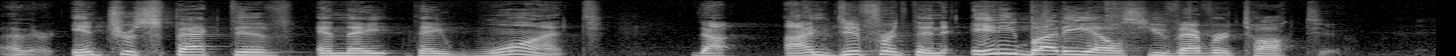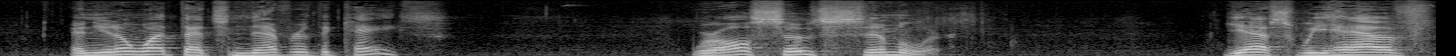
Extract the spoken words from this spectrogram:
Uh, they're introspective and they, they want, now, I'm different than anybody else you've ever talked to. And you know what? That's never the case. We're all so similar. Yes, we have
